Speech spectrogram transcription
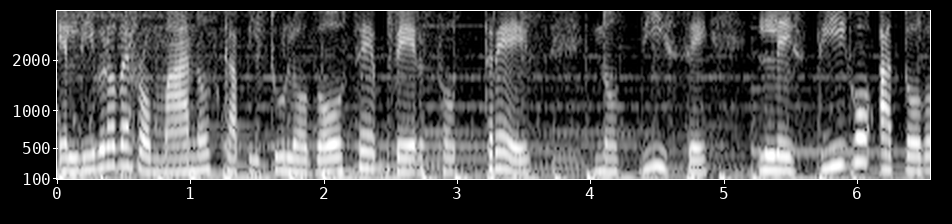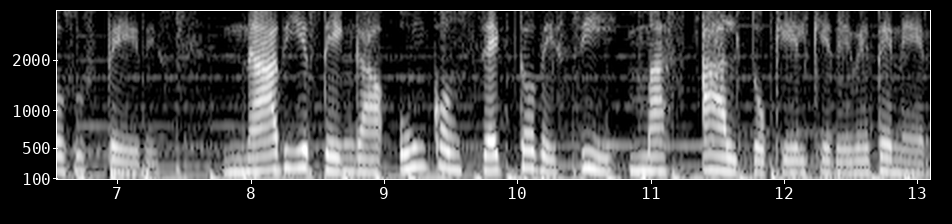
El libro de Romanos capítulo 12, verso 3 nos dice, les digo a todos ustedes, nadie tenga un concepto de sí más alto que el que debe tener,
